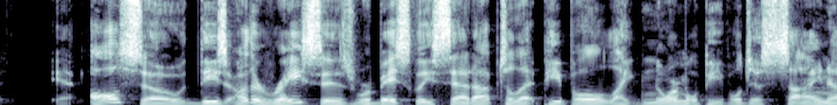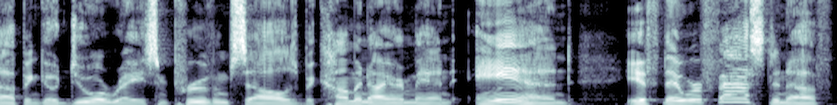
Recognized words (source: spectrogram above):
also, these other races were basically set up to let people, like normal people, just sign up and go do a race and prove themselves, become an Ironman, and if they were fast enough,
